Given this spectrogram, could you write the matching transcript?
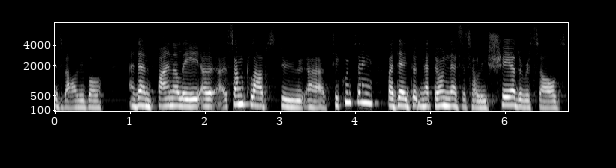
is valuable. And then finally, uh, uh, some clubs do uh, sequencing, but they don't necessarily share the results.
